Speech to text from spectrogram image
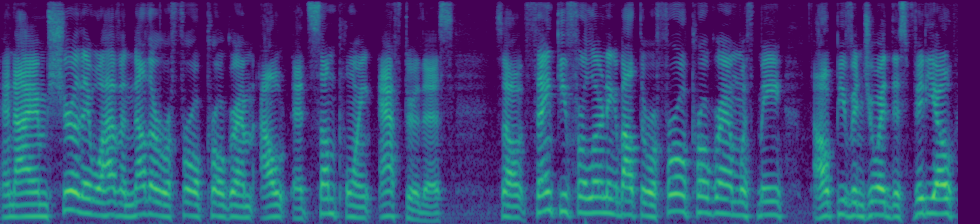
And I am sure they will have another referral program out at some point after this. So thank you for learning about the referral program with me. I hope you've enjoyed this video.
